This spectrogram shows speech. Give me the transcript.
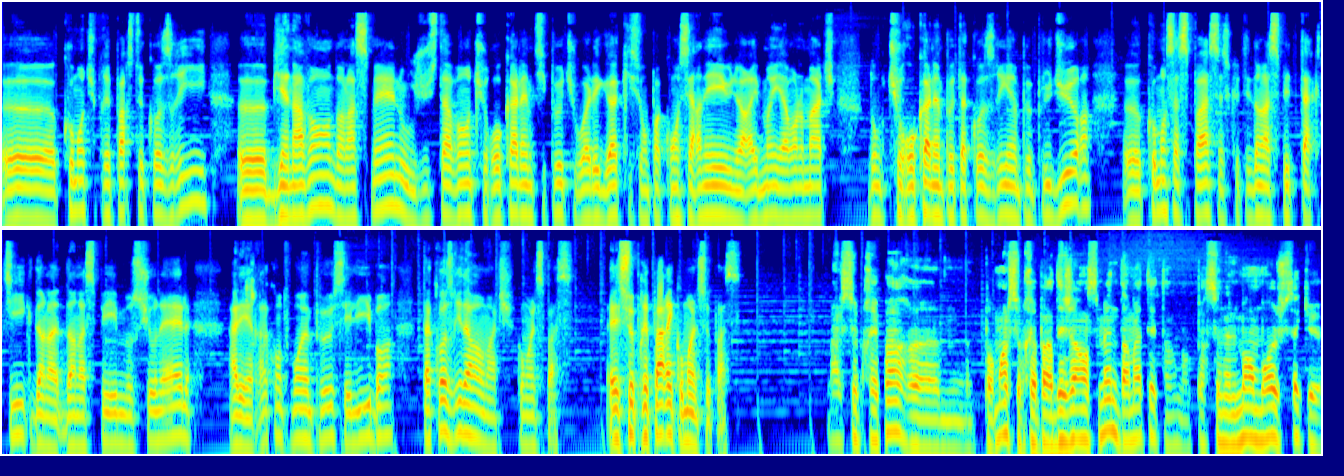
Euh, Comment tu prépares cette causerie? Euh, Bien avant, dans la semaine, ou juste avant, tu recales un petit peu Tu vois les gars qui ne sont pas concernés une heure et demie avant le match, donc tu recales un peu ta causerie un peu plus dure. comment ça se passe? Est-ce que tu es dans l'aspect tactique, dans l'aspect émotionnel? Allez, raconte-moi un peu, c'est libre. Ta causerie d'avant-match, comment elle se passe? Elle se prépare et comment elle se passe? Bah, Elle se prépare, euh, pour moi, elle se prépare déjà en semaine dans ma tête. Hein. Donc, personnellement, moi, je sais que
